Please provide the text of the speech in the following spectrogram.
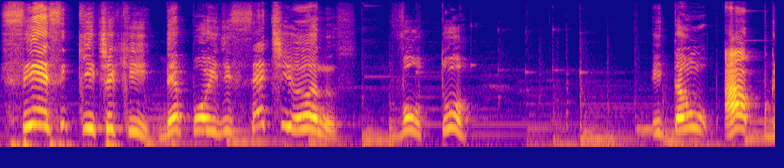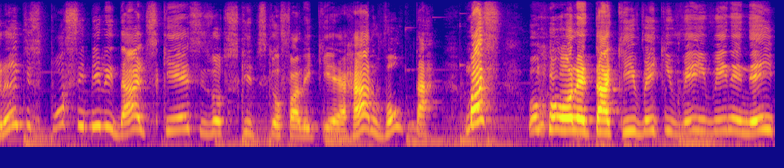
Se esse kit aqui, depois de 7 anos, voltou, então há grandes possibilidades que esses outros kits que eu falei que é raro voltar. Mas vamos roletar aqui, vem que vem, vem neném.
